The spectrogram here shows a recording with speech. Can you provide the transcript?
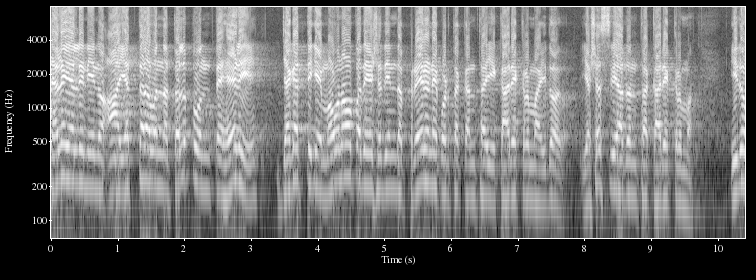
ನೆಲೆಯಲ್ಲಿ ನೀನು ಆ ಎತ್ತರವನ್ನು ತಲುಪು ಅಂತ ಹೇಳಿ ಜಗತ್ತಿಗೆ ಮೌನೋಪದೇಶದಿಂದ ಪ್ರೇರಣೆ ಕೊಡ್ತಕ್ಕಂಥ ಈ ಕಾರ್ಯಕ್ರಮ. ಇದು ಯಶಸ್ವಿಯಾದಂಥ ಕಾರ್ಯಕ್ರಮ. ಇದು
